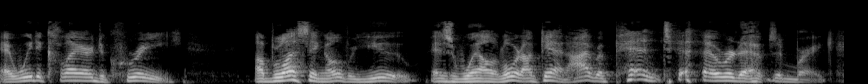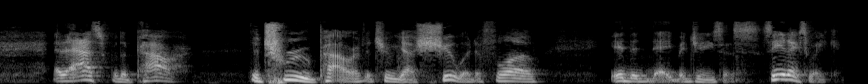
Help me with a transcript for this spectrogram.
And we declare, decree a blessing over you as well. Lord, again, I repent, renounce and break and ask for the power the true power of the true Yeshua to flow in the name of Jesus. See you next week.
